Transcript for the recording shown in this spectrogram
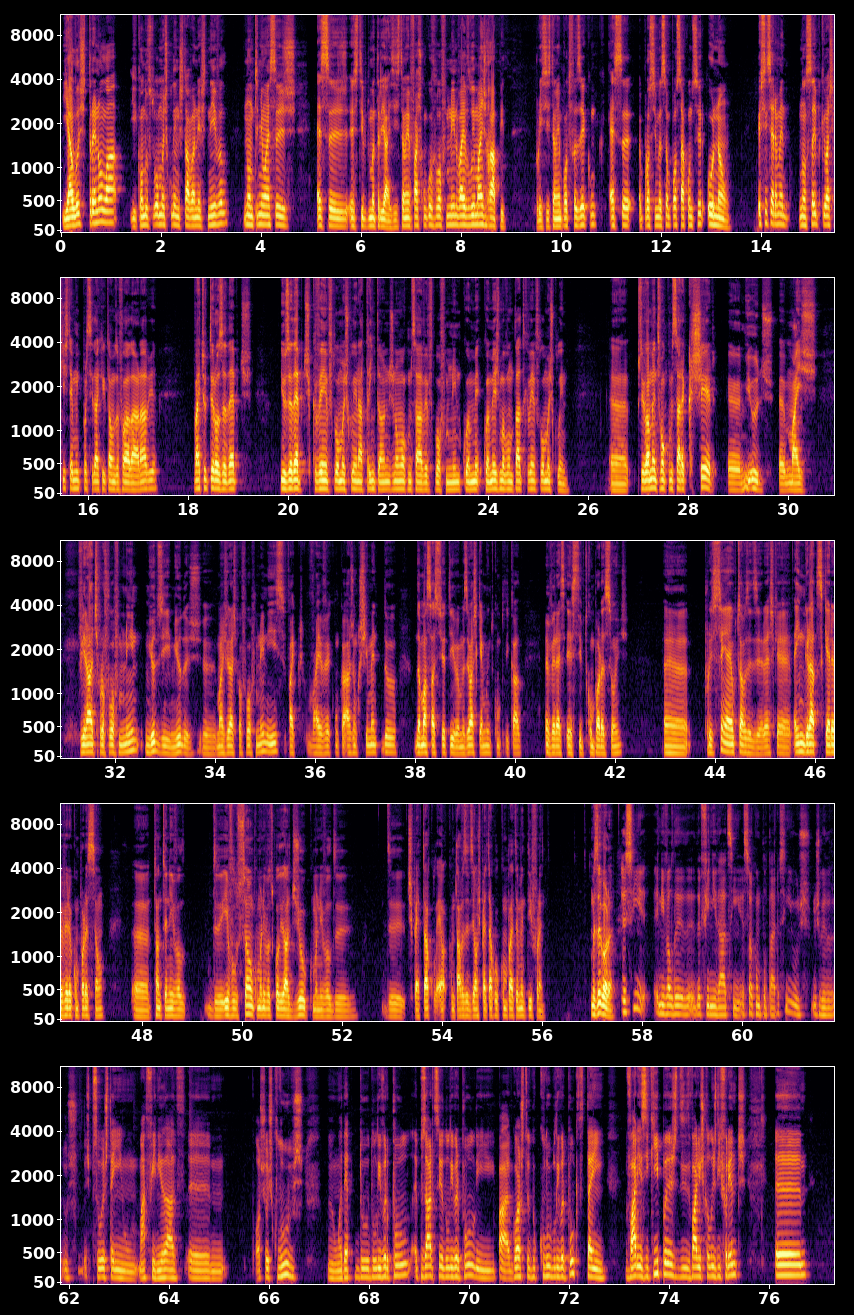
E elas treinam lá. E quando o futebol masculino estava neste nível, não tinham essas, essas, esse tipo de materiais. Isso também faz com que o futebol feminino vai evoluir mais rápido. Por isso, isso também pode fazer com que essa aproximação possa acontecer ou não. Eu sinceramente não sei, porque eu acho que isto é muito parecido àquilo que estávamos a falar da Arábia. Vai tudo ter os adeptos e os adeptos que veem futebol masculino há 30 anos não vão começar a ver futebol feminino com a, me com a mesma vontade que veem futebol masculino. Uh, possivelmente vão começar a crescer uh, miúdos uh, mais virados para o futebol feminino, miúdos e miúdas mais virados para o futebol feminino, e isso vai, vai haver com que haja um crescimento do, da massa associativa, mas eu acho que é muito complicado haver esse, esse tipo de comparações. Por isso, sim, é o que estavas a dizer. Acho que é, é ingrato sequer haver a comparação, uh, tanto a nível de evolução, como a nível de qualidade de jogo, como a nível de, de, de espetáculo. É, como estavas a dizer, é um espetáculo completamente diferente. Mas agora. Assim, a nível de, de, de afinidade, sim, é só completar. Assim, os, os, os as pessoas têm uma afinidade uh, aos seus clubes, um adepto do, do, Liverpool, apesar de ser do Liverpool e pá, gosta do clube Liverpool, que tem várias equipas de vários escalões diferentes. Uh,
